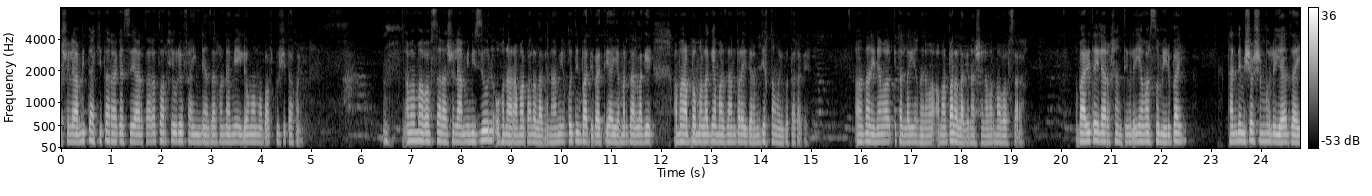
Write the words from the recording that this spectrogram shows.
আসলে আমি থাকি তারা কাছে, আর তারা তো আর কেউরে ফাইন না, যার কারণে আমি এলেও আমার মা বাপ খুশি থাকেন। আমার মা বাপ স্যার আসলে আমি নিজেও ওখানে আর আমার ভালো লাগে না। আমি কদিন বাদে বাদে আই, আমার যার লাগে, আমার আব্বা মা লাগে, আমার জান বাড়াই যার আমি দেখতাম ওই তারারে। আমার জানি না আমার কিতার লাগে আমার ভালো লাগে না আসলে আমার মা বাপ সারা বাড়িতে এলে আরও শান্তি মেলে। আমার সমীর ভাই। ঠান্ডা আমি সবসময় লইয়া যাই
